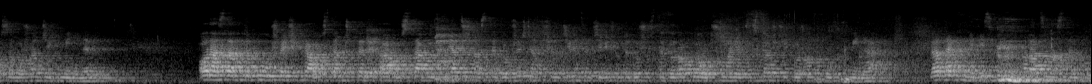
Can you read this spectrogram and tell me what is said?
o samorządzie gminnym oraz artykułu 6k ust. 4a ustawy z dnia 13 września 1996 roku o utrzymaniu czystości i porządku w gminach, Rada Gminy Lisków uchwala co następuje.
